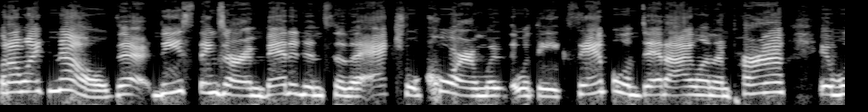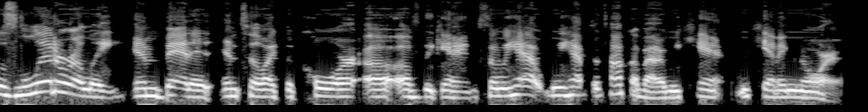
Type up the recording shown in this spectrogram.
But I'm like, no, that these things are embedded into the actual core. And with, with the example of Dead Island and Purna, it was literally embedded into like the core of, of the game. So we have, we have to talk about it. We can't, we can't ignore it.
